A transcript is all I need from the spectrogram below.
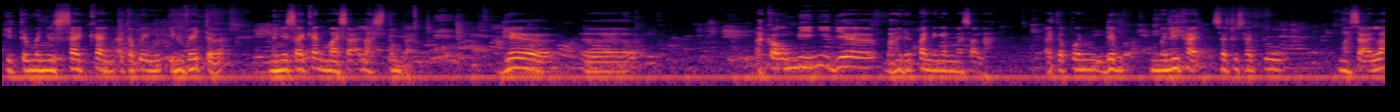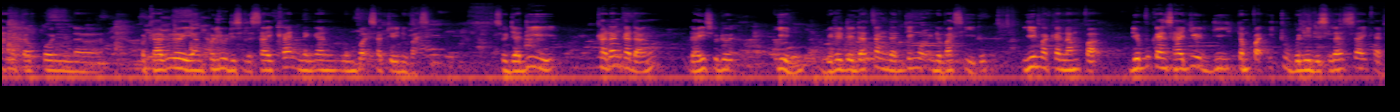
kita menyelesaikan ataupun innovator menyelesaikan masalah setempat. Dia uh, akar umbi ni dia berhadapan dengan masalah ataupun dia melihat satu-satu masalah ataupun uh, perkara yang perlu diselesaikan dengan membuat satu inovasi. So jadi kadang-kadang dari sudut Yin bila dia datang dan tengok inovasi itu, Yin akan nampak dia bukan sahaja di tempat itu boleh diselesaikan.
